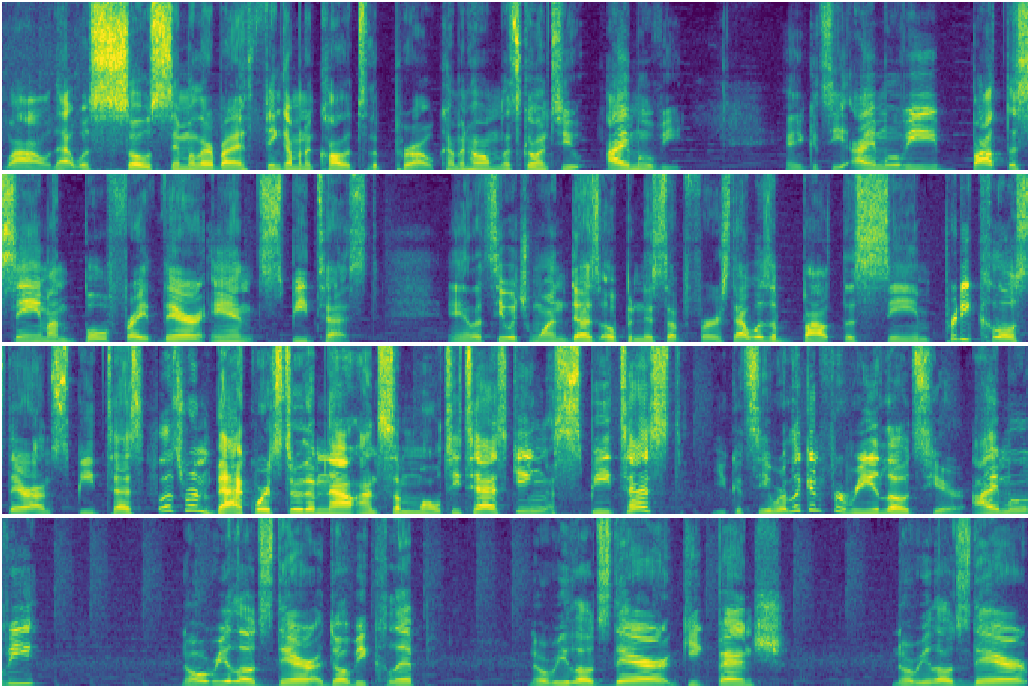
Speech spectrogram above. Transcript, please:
Wow, that was so similar, but I think I'm to call it to the Pro. Coming home, let's go into iMovie. And you can see iMovie about the same on both right there and Speed Test. And let's see which one does open this up first. That was about the same, pretty close there on speed test. Let's run backwards through them now on some multitasking speed test. You can see we're looking for reloads here. iMovie, no reloads there. Adobe Clip, no reloads there. Geekbench, no reloads there.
